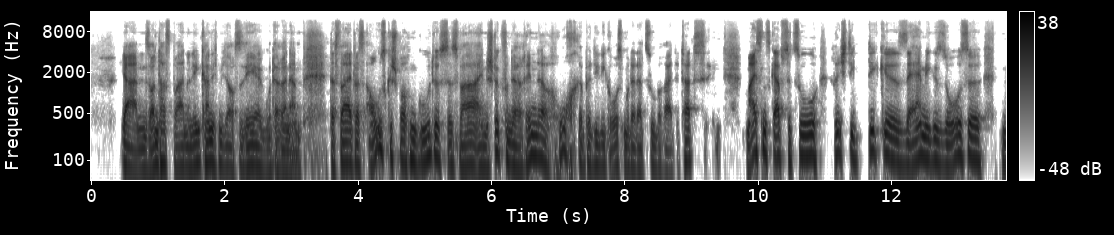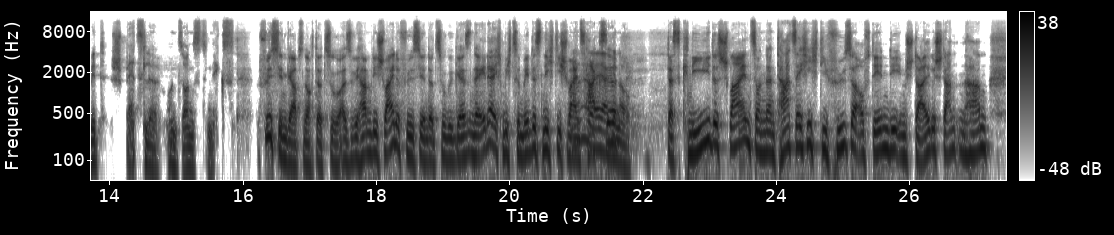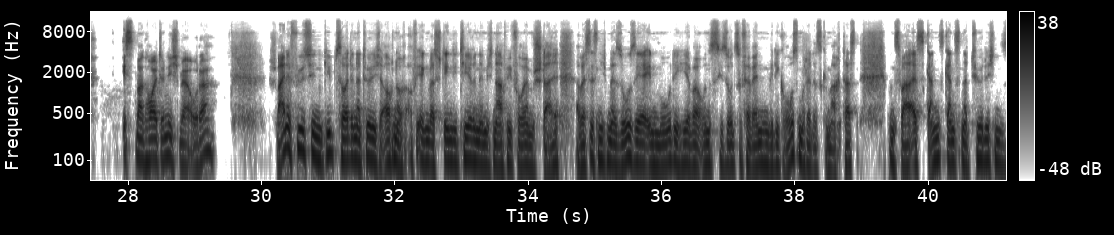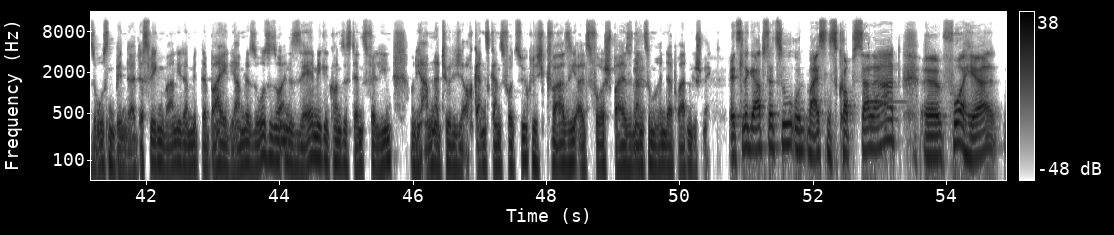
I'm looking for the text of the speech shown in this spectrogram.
Ja, einen Sonntagsbraten, an den kann ich mich auch sehr gut erinnern. Das war etwas ausgesprochen Gutes. Es war ein Stück von der Rinderhochrippe, die die Großmutter dazu bereitet hat. Meistens gab es dazu richtig dicke, sämige Soße mit Spätzle und sonst nichts. Füßchen gab es noch dazu. Also wir haben die Schweinefüßchen dazu gegessen. Da erinnere ich mich zumindest nicht die Schweinshaxe. Ah, ja, genau das Knie des Schweins, sondern tatsächlich die Füße, auf denen die im Stall gestanden haben, isst man heute nicht mehr, oder? Schweinefüßchen gibt's heute natürlich auch noch. Auf irgendwas stehen die Tiere nämlich nach wie vor im Stall. Aber es ist nicht mehr so sehr in Mode hier bei uns, sie so zu verwenden, wie die Großmutter das gemacht hat. Und zwar als ganz, ganz natürlichen Soßenbinder. Deswegen waren die da mit dabei. Die haben der Soße so eine sämige Konsistenz verliehen. Und die haben natürlich auch ganz, ganz vorzüglich quasi als Vorspeise dann zum Rinderbraten geschmeckt. Spätzle gab's dazu und meistens Kopfsalat. Äh, vorher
